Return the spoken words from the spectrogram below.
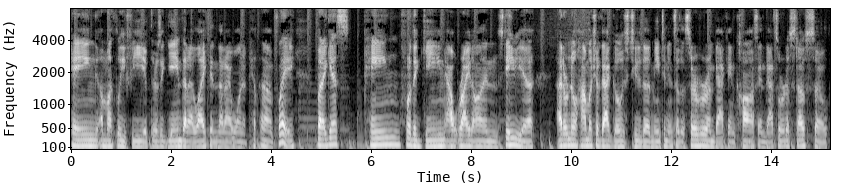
paying a monthly fee if there's a game that I like and that I want to uh, play. But I guess paying for the game outright on Stadia, I don't know how much of that goes to the maintenance of the server and backend costs and that sort of stuff. So,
